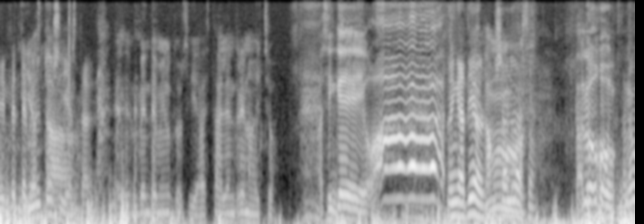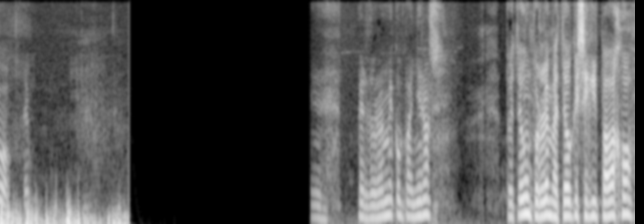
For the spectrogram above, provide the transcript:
En 20 y ya minutos y ya está. En 20 minutos y ya está el entreno hecho. Así que... ¡ah! Venga, tío, Estamos- un saludazo. ¡Hasta luego! Hasta luego. Eh, Perdonadme, compañeros, pero tengo un problema. Tengo que seguir para abajo.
